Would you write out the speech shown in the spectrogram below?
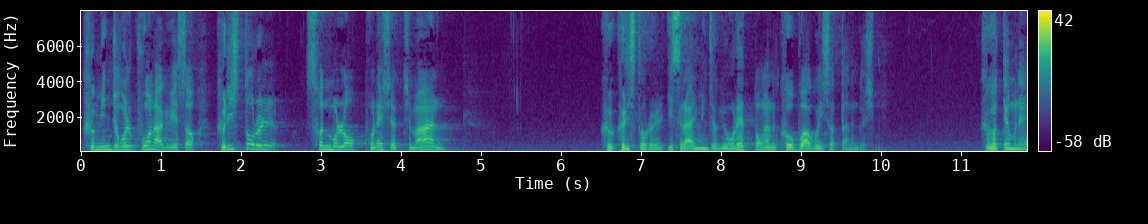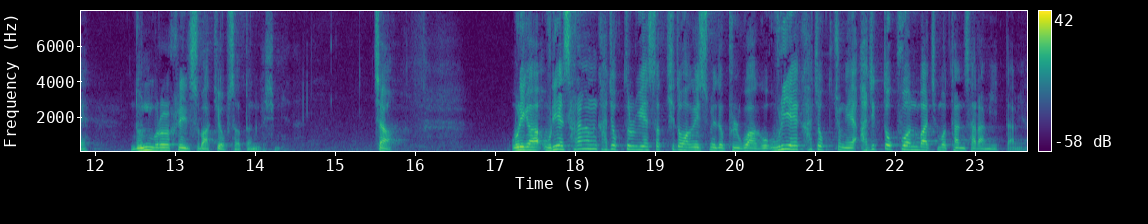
그 민족을 구원하기 위해서 그리스도를 선물로 보내셨지만 그 그리스도를 이스라엘 민족이 오랫동안 거부하고 있었다는 것입니다. 그것 때문에 눈물을 흘릴 수밖에 없었던 것입니다. 자, 우리가 우리의 사랑하는 가족들을 위해서 기도하고 있음에도 불구하고 우리의 가족 중에 아직도 구원받지 못한 사람이 있다면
